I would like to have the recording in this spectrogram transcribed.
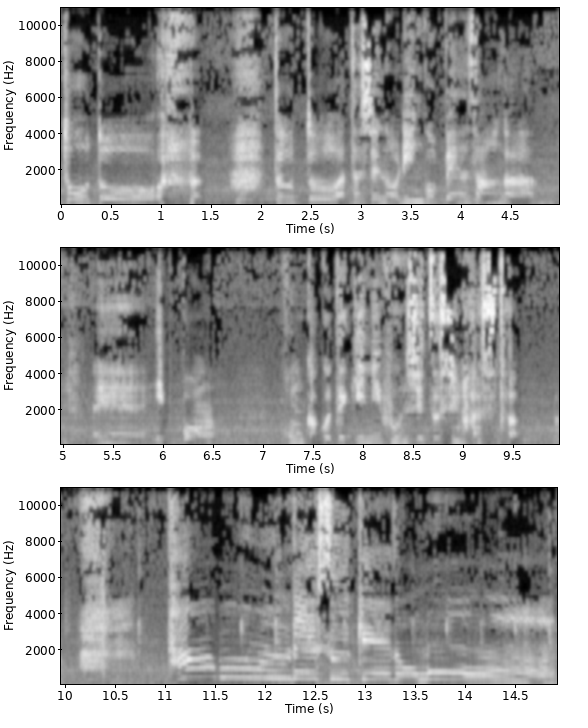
とうとう とうとう私のリンゴペンさんが、えー、一本、本格的に紛失しました。多分ですけども、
